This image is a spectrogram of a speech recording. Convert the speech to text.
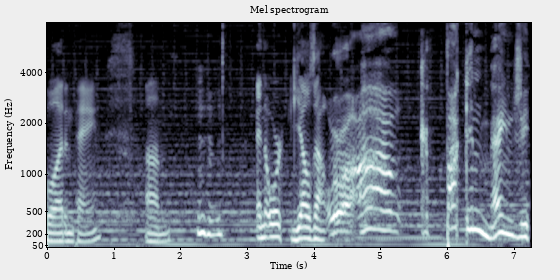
blood and pain. Um, and the orc yells out, "Oh, fucking mangy!"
